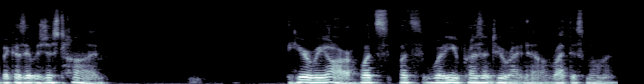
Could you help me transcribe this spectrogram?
because it was just time. Here we are. What's what's what are you present to right now, right this moment?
